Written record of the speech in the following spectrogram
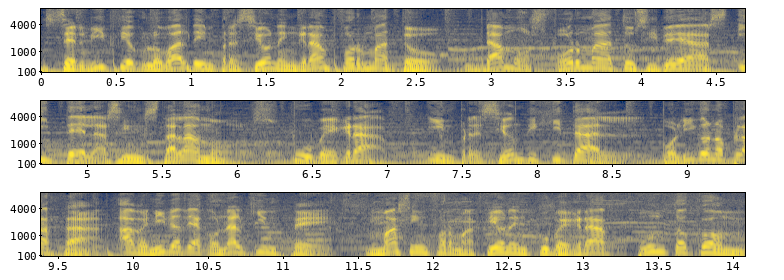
servicio global de impresión en gran formato. Damos forma a tus ideas y te las instalamos. Cubegraph, impresión digital. Polígono Plaza, Avenida Diagonal 15. Más información en cubegraph.com.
